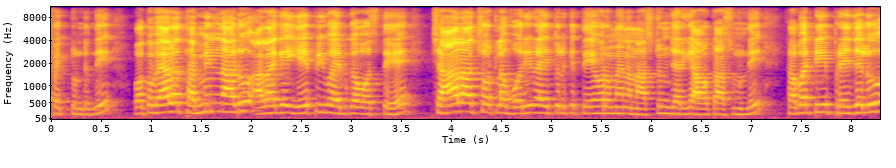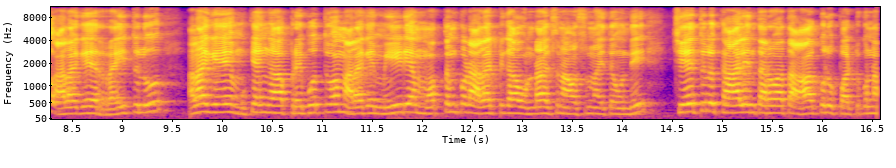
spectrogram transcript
ఎఫెక్ట్ ఉంటుంది. ఒకవేళ తమిళనాడు అలాగే ఏపీ వైపుగా వస్తే చాలా చోట్ల వరి రైతులకి తీవ్రమైన నష్టం జరిగే అవకాశం ఉంది. కాబట్టి ప్రజలు అలాగే రైతులు అలాగే ముఖ్యంగా ప్రభుత్వం అలాగే మీడియా మొత్తం కూడా అలర్ట్గా ఉండాల్సిన అవసరం అయితే ఉంది. చేతులు కాలిన తర్వాత ఆకులు పట్టుకున్న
